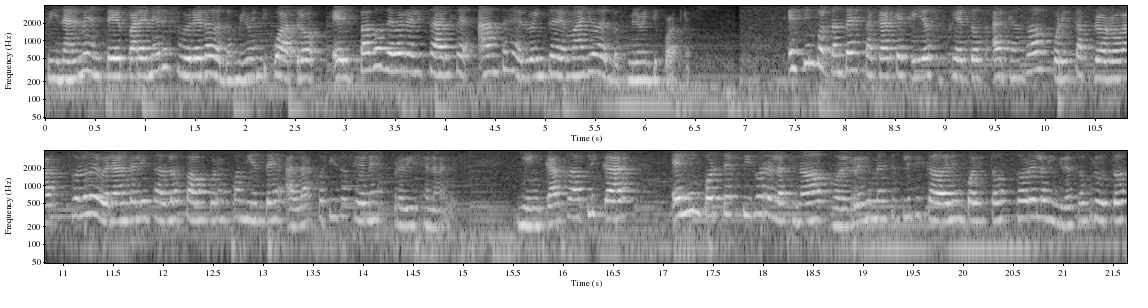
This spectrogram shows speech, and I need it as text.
Finalmente, para enero y febrero de 2024, el pago debe realizarse antes del 20 de mayo del 2024. Es importante destacar que aquellos sujetos alcanzados por esta prórroga solo deberán realizar los pagos correspondientes a las cotizaciones previsionales y en caso de aplicar el importe fijo relacionado con el régimen simplificado del impuesto sobre los ingresos brutos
